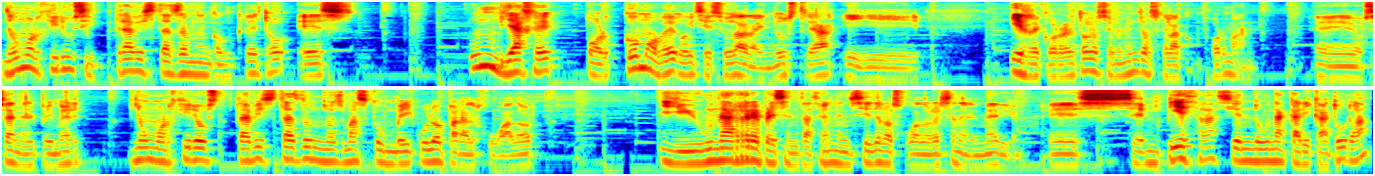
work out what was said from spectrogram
No More Heroes y Travis Touchdown en concreto es un viaje por cómo ve Goichi Suda la industria y, y recorrer todos los elementos que la conforman. Eh, o sea, en el primer No More Heroes, Travis Touchdown no es más que un vehículo para el jugador y una representación en sí de los jugadores en el medio. Es, empieza siendo una caricatura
